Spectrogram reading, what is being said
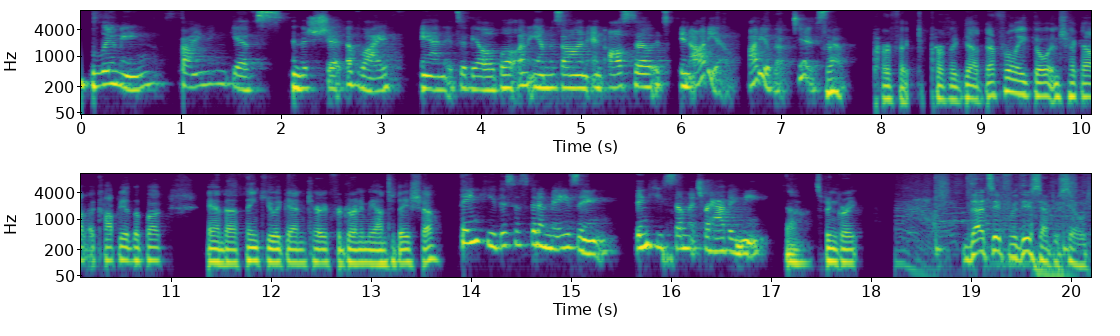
Blooming Finding Gifts in the Shit of Life. And it's available on Amazon and also it's in audio, audiobook too. So yeah. Perfect. Perfect. Yeah, definitely go and check out a copy of the book. And uh, thank you again, Carrie, for joining me on today's show. Thank you. This has been amazing. Thank you so much for having me. Yeah, it's been great. That's it for this episode.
